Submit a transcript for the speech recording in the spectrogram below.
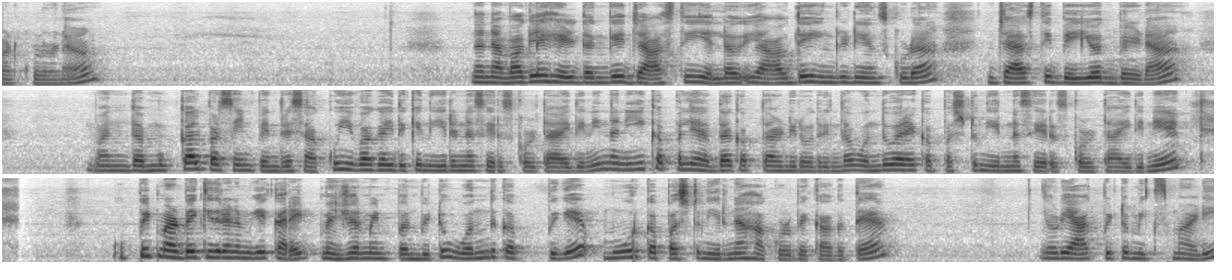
ಮಾಡ್ಕೊಳ್ಳೋಣ. ನಾನು ಆವಾಗಲೇ ಹೇಳ್ದಂಗೆ ಜಾಸ್ತಿ ಎಲ್ಲ, ಯಾವುದೇ ಇಂಗ್ರೀಡಿಯೆಂಟ್ಸ್ ಕೂಡ ಜಾಸ್ತಿ ಬೇಯೋದು ಬೇಡ. ಒಂದು ಮುಕ್ಕಾಲು ಪರ್ಸೆಂಟ್ ಬೆಂದರೆ ಸಾಕು. ಇವಾಗ ಇದಕ್ಕೆ ನೀರನ್ನು ಸೇರಿಸ್ಕೊಳ್ತಾ ಇದ್ದೀನಿ. ನಾನು ಈ ಕಪ್ಪಲ್ಲಿ ಅರ್ಧ ಕಪ್ ತಗೊಂಡಿರೋದ್ರಿಂದ ಒಂದೂವರೆ ಕಪ್ಪಷ್ಟು ನೀರನ್ನ ಸೇರಿಸ್ಕೊಳ್ತಾ ಇದ್ದೀನಿ. ಉಪ್ಪಿಟ್ಟು ಮಾಡಬೇಕಿದ್ರೆ ನಮಗೆ ಕರೆಕ್ಟ್ ಮೆಷರ್ಮೆಂಟ್ ಬಂದುಬಿಟ್ಟು ಒಂದು ಕಪ್ಪಿಗೆ ಮೂರು ಕಪ್ಪಷ್ಟು ನೀರನ್ನ ಹಾಕ್ಕೊಳ್ಬೇಕಾಗುತ್ತೆ ನೋಡಿ, ಹಾಕ್ಬಿಟ್ಟು ಮಿಕ್ಸ್ ಮಾಡಿ.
